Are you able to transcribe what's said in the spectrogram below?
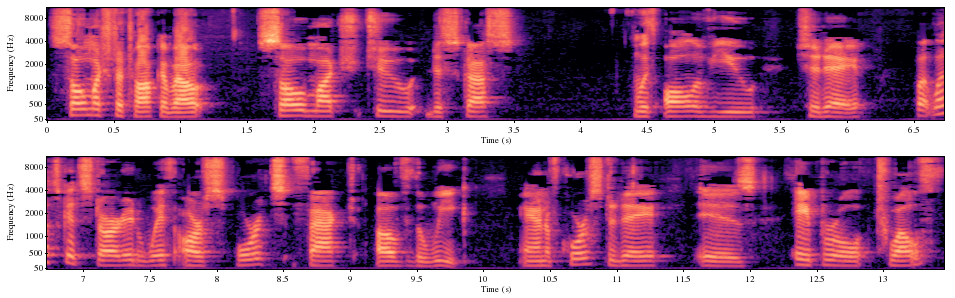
so much to talk about, so much to discuss with all of you today. But let's get started with our sports fact of the week. And of course, today is April 12th,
